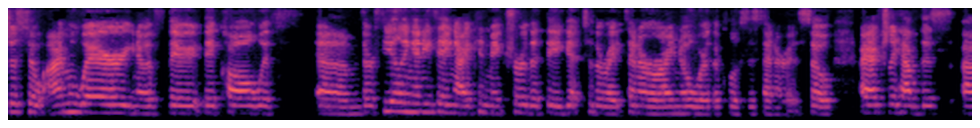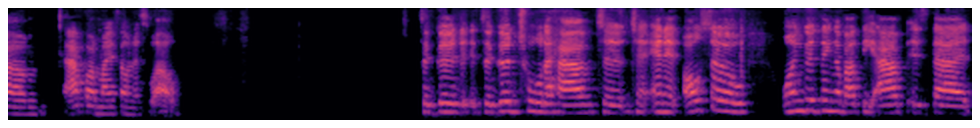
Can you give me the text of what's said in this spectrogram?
just so I'm aware, you know, if they, they call with um, they're feeling anything, I can make sure that they get to the right center or I know where the closest center is. So I actually have this um, app on my phone as well it's a good it's a good tool to have to to and it also one good thing about the app is that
